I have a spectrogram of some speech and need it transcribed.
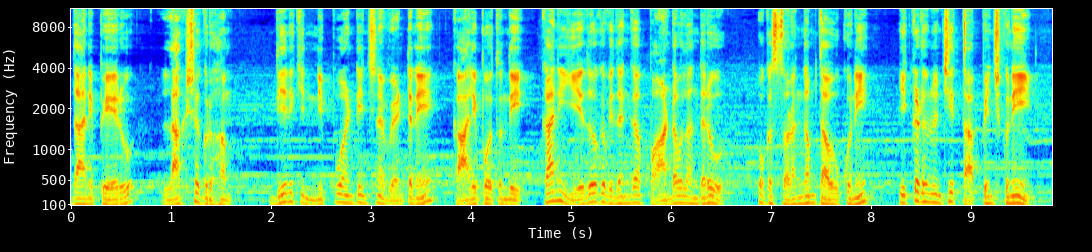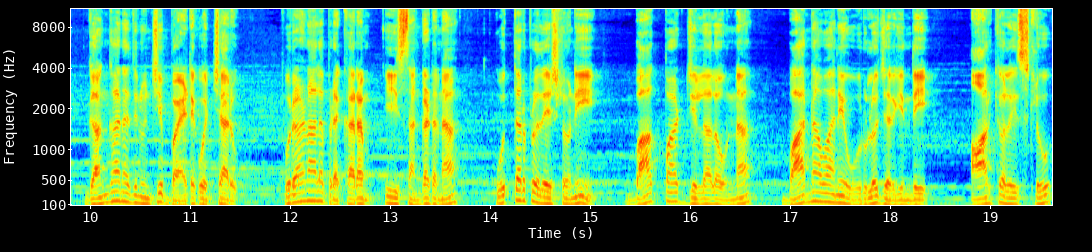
దాని పేరు లక్షగృహం. దీనికి నిప్పు అంటించిన వెంటనే కాలిపోతుంది. కాని ఏదో ఒక విధంగా పాండవులందరూ ఒక సొరంగం తవ్వుకుని ఇక్కడి నుంచి తప్పించుకుని గంగానది నుంచి బయటకు వచ్చారు. పురాణాల ప్రకారం ఈ సంఘటన ఉత్తరప్రదేశ్లోని బాగ్పాట్ జిల్లాలో ఉన్న బార్నావా అనే ఊరిలో జరిగింది. ఆర్కియాలజిస్టులు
